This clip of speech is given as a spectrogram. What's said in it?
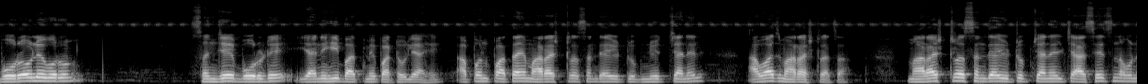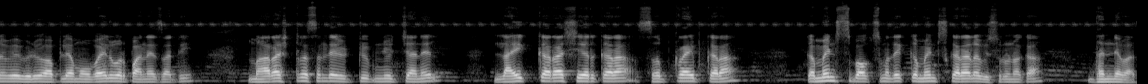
बोरवलेवरून संजय बोर्डे यांनी ही बातमी पाठवली आहे. आपण पाहताय Maharashtra Sandhya YouTube news channel आवाज महाराष्ट्राचा. महाराष्ट्र संध्या यूट्यूब चॅनेलचे असेच नवनवे व्हिडिओ आपल्या मोबाईलवर पाहण्यासाठी Maharashtra Sandhya YouTube news channel like करा शेअर करा सबस्क्राईब करा. कमेंट्स बॉक्समध्ये कमेंट्स करायला विसरू नका. धन्यवाद.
